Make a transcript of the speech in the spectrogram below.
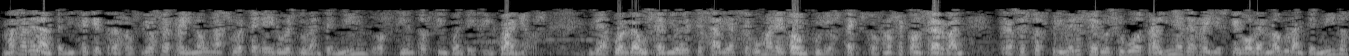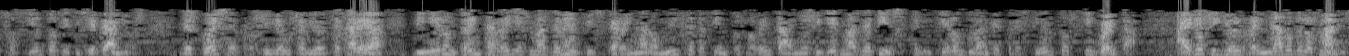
Más adelante dice que tras los dioses reinó una suerte de héroes durante 1.255 años. De acuerdo a Eusebio de Cesarea, según Manetón, cuyos textos no se conservan, tras estos primeros héroes hubo otra línea de reyes que gobernó durante 1817 años. Después, se prosigue Eusebio de Cesarea, vinieron 30 reyes más de Memphis, que reinaron 1790 años, y 10 más de Tis, que lo hicieron durante 350. A ello siguió el reinado de los manes,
